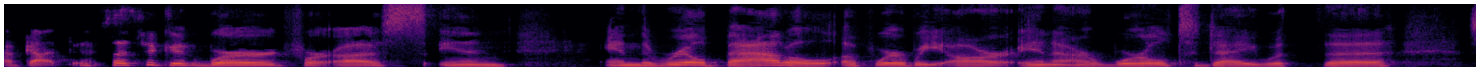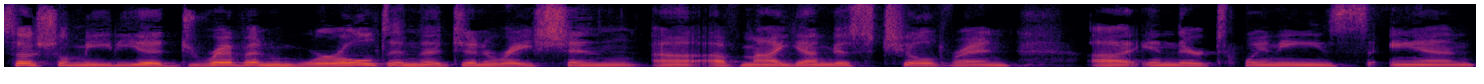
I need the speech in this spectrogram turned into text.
I've got this. It's such a good word for us in in the real battle of where we are in our world today with the social media driven world and the generation uh, of my youngest children uh, in their 20s and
